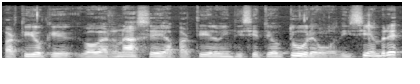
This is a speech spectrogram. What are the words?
partido que gobernase a partir del 27 de octubre o diciembre,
